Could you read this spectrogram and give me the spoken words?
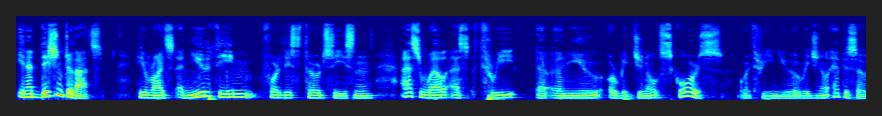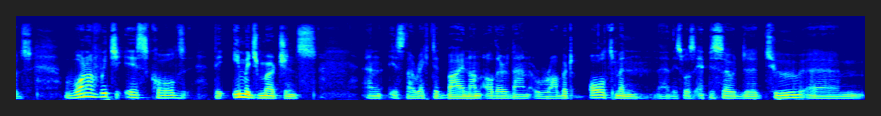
In addition to that, he writes a new theme for this third season, as well as three uh, new original scores or three new original episodes, one of which is called The Image Merchants and is directed by none other than Robert Altman. Uh, this was episode uh, two, um,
